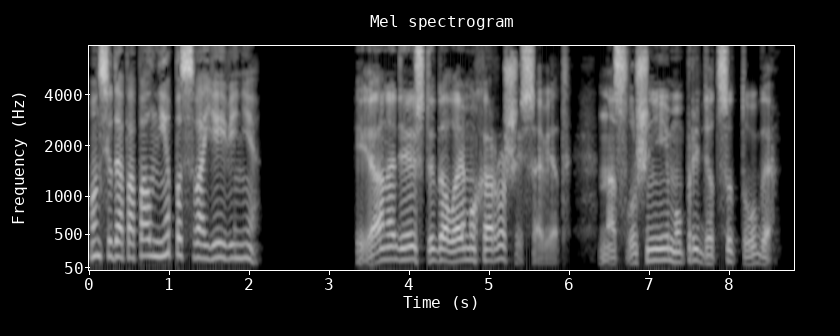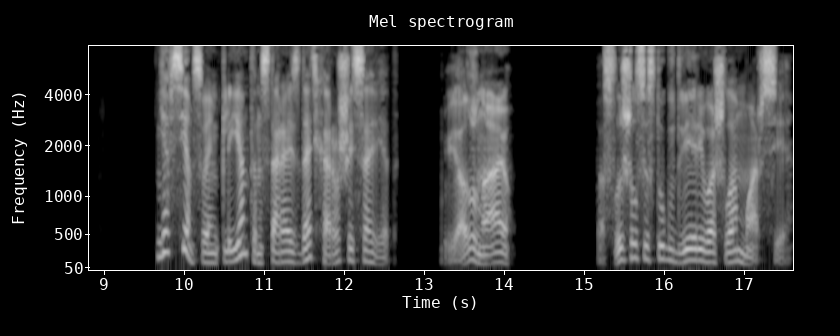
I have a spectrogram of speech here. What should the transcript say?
Он сюда попал не по своей вине». «Я надеюсь, ты дала ему хороший совет. На слушании ему придется туго». «Я всем своим клиентам стараюсь дать хороший совет». «Я знаю». Послышался стук в дверь, и вошла Марсия.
